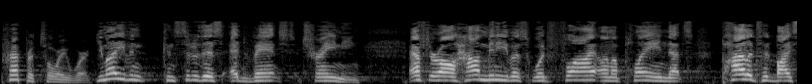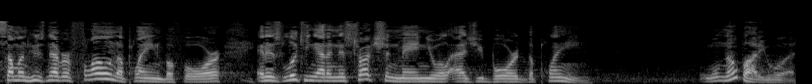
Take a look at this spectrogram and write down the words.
preparatory work. You might even consider this advanced training. After all, how many of us would fly on a plane that's piloted by someone who's never flown a plane before and is looking at an instruction manual as you board the plane? Well, nobody would.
